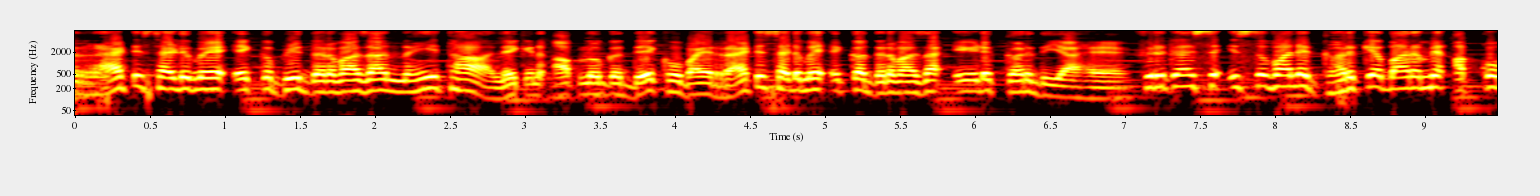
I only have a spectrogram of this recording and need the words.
राइट साइड में एक भी दरवाज़ा नहीं था, लेकिन आप लोग देखो भाई राइट साइड में एक दरवाज़ा एड कर दिया है। फिर कैसे इस वाले घर के बारे में आपको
